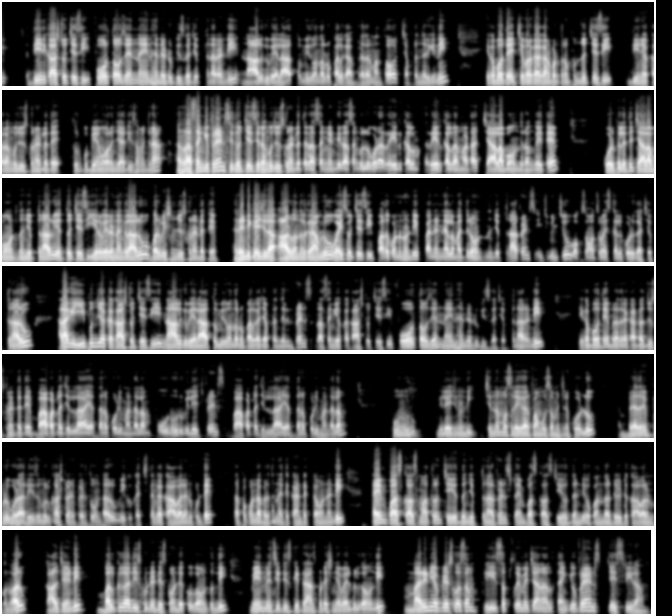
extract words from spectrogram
దీని కాస్ట్ వచ్చేసి ఫోర్ థౌజండ్ నైన్ హండ్రెడ్ రూపీస్గా చెప్తున్నారండి. నాలుగు వేల తొమ్మిది వందల రూపాయలుగా బ్రదర్ మనతో చెప్పడం జరిగింది. ఇకపోతే చివరిగా కనపడుతున్న పుంజు వచ్చేసి దీని యొక్క రంగు చూసుకున్నట్లయితే తూర్పు భీమవరం జాతికి సంబంధించిన రసంగి ఫ్రెండ్స్ ఇది వచ్చేసి రంగు చూసుకున్నట్లయితే రసంగి అండి రసంగుల్లో కూడా రేర్ కలర్ రేర్ కలర్ అన్నమాట. చాలా బాగుంది రంగు అయితే. కోడిపిల్ల అయితే చాలా బాగుంటుందని చెప్తున్నారు. ఎత్తు వచ్చేసి ఇరవై రెండు అంగళాలు. బరువు విషయం చూసుకున్నట్లయితే రెండు కేజీల ఆరు వందల గ్రాములు. వయసు వచ్చేసి పదకొండు నుండి పన్నెండు నెలల మధ్యలో ఉంటుందని చెప్తున్నారు ఫ్రెండ్స్. ఇంచుమించు ఒక సంవత్సరం వయసు కలిగిన కోడిగా చెప్తున్నారు. అలాగే ఈ పుంజు యొక్క కాస్ట్ వచ్చేసి నాలుగు వేల తొమ్మిది వందల రూపాయలుగా చెప్పడం జరిగింది ఫ్రెండ్స్. రసంగి యొక్క కాస్ట్ వచ్చేసి ఫోర్ థౌజండ్ నైన్ హండ్రెడ్ రూపీస్గా చెప్తున్నారండి. ఇకపోతే బ్రదర్ అడ్రస్ చూసుకున్నట్లయితే బాపట్ల జిల్లా ఎద్దనపూడి మండలం పూనూరు విలేజ్ ఫ్రెండ్స్. బాపట్ల జిల్లా ఎద్దనపూడి మండలం పూనూరు విలేజ్ నుండి చిన్న ముసలయ్య గారి ఫామ్కు సంబంధించిన కోళ్ళు. బ్రదర్ ఎప్పుడు కూడా రీజనబుల్ కాస్ట్లోనే పెడుతూ ఉంటారు. మీకు ఖచ్చితంగా కావాలనుకుంటే తప్పకుండా బ్రదర్ని అయితే కాంటాక్ట్ అవ్వండి టైం పాస్ కాల్స్ మాత్రం చేయొద్దని చెప్తున్నారు ఫ్రెండ్స్. టైం పాస్ కాల్స్ చేయొద్దండి. ఒక వంద అటు ఇటు కావాలనుకున్న వారు కాల్ చేయండి. బల్క్గా తీసుకుంటే డిస్కౌంట్ ఎక్కువగా ఉంటుంది. మెయిన్ మెయిన్ సిటీస్కి ట్రాన్స్పోర్టేషన్ అవైలబుల్గా ఉంది. మరిన్ని అప్డేట్స్ కోసం please subscribe my channel. Thank you friends. జై శ్రీరామ్.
